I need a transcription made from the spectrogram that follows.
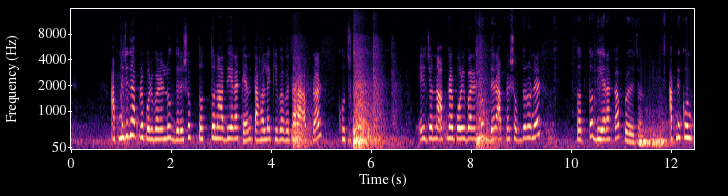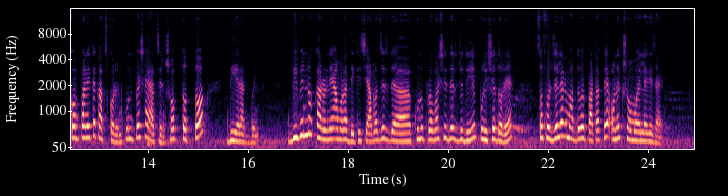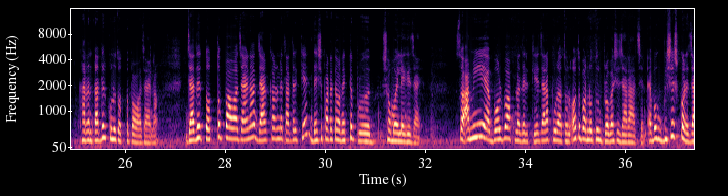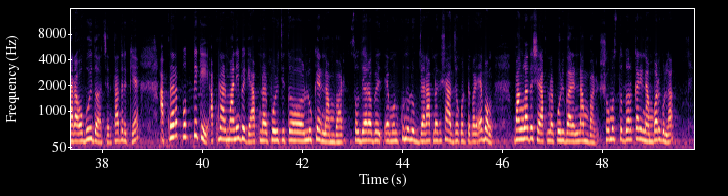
আপনি যদি আপনার পরিবারের লোকদের এসব তথ্য না দিয়ে রাখেন, তাহলে কীভাবে তারা আপনার খোঁজ করবে? এই জন্য আপনার পরিবারের লোকদের আপনার সব ধরনের তথ্য দিয়ে রাখা প্রয়োজন। আপনি কোন কোম্পানিতে কাজ করেন, কোন পেশায় আছেন, সব তথ্য দিয়ে রাখবেন। বিভিন্ন কারণে আমরা দেখেছি, আমাদের কোনো প্রবাসীদের যদি পুলিশে ধরে সফর জেলের মাধ্যমে পাঠাতে অনেক সময় লেগে যায়, কারণ তাদের কোনো তথ্য পাওয়া যায় না। যাদের তথ্য পাওয়া যায় না, যার কারণে তাদেরকে দেশে পাঠাতে অনেকটা সময় লেগে যায়। সো আমি বলব আপনাদেরকে, যারা পুরাতন অথবা নতুন প্রবাসী যারা আছেন এবং বিশেষ করে যারা অবৈধ আছেন, তাদেরকে আপনারা প্রত্যেকেই, আপনার মানিব্যাগে আপনার পরিচিত লোকের নাম্বার, সৌদি আরবে এমন কোনো লোক যারা আপনাকে সাহায্য করতে পারে এবং বাংলাদেশের আপনার পরিবারের নাম্বার, সমস্ত দরকারি নাম্বারগুলা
